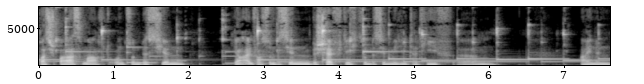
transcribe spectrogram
was Spaß macht und so ein bisschen, ja, einfach so ein bisschen beschäftigt, so ein bisschen meditativ ähm, einen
